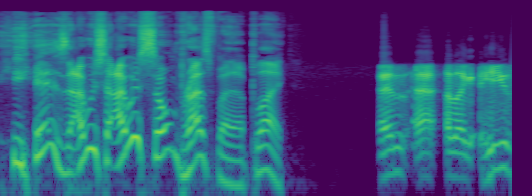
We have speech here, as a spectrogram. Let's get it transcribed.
he is. I was I was so impressed by that play. And uh, like he's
